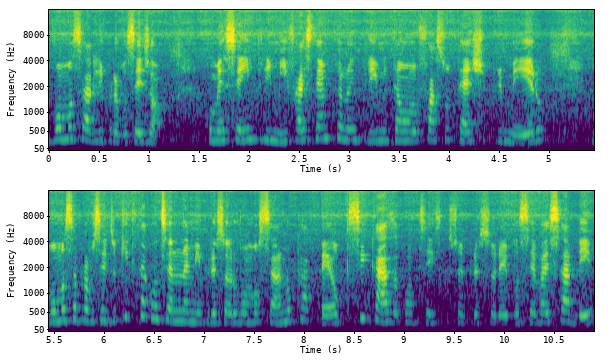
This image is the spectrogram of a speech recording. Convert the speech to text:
vou mostrar ali pra vocês, ó. Comecei a imprimir, faz tempo que eu não imprimo, então eu faço o teste primeiro. Vou mostrar pra vocês o que, que tá acontecendo na minha impressora, eu vou mostrar no papel, que se caso acontecer isso com a sua impressora aí, você vai saber.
